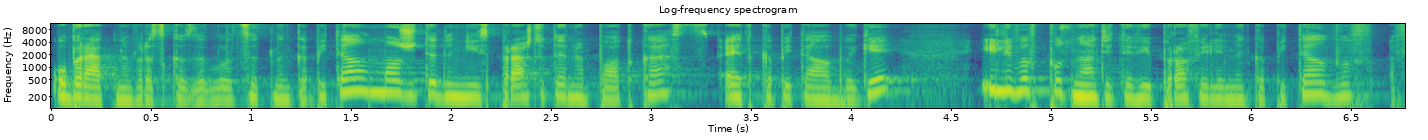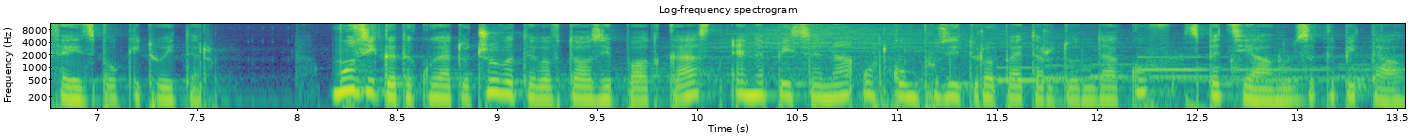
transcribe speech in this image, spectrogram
Обратна връзка за гласът на Капитал можете да ни изпращате на подкаст @capital.bg или в познатите ви профили на Капитал в Facebook и Twitter. Музиката, която чувате в този подкаст е написана от композитора Петър Дондаков специално за Капитал.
